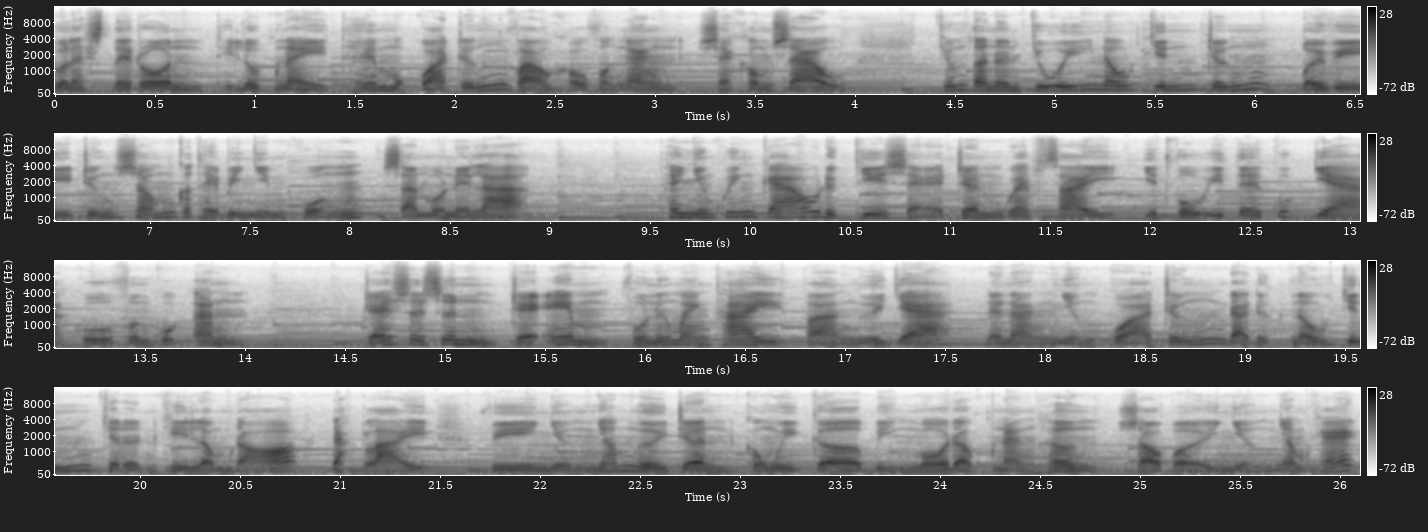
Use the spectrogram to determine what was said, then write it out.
cholesterol thì lúc này thêm một quả trứng vào khẩu phần ăn sẽ không sao. Chúng ta nên chú ý nấu chín trứng bởi vì trứng sống có thể bị nhiễm khuẩn Salmonella hay những khuyến cáo được chia sẻ trên website Dịch vụ Y tế Quốc gia của Vương quốc Anh. Trẻ sơ sinh, trẻ em, phụ nữ mang thai và người già nên ăn những quả trứng đã được nấu chín cho đến khi lòng đỏ đặt lại vì những nhóm người trên có nguy cơ bị ngộ độc nặng hơn so với những nhóm khác.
